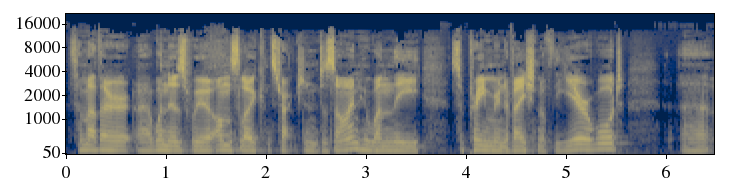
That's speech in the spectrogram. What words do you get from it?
some other uh, winners were Onslow Construction and Design, who won the Supreme Renovation of the Year award. Uh,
